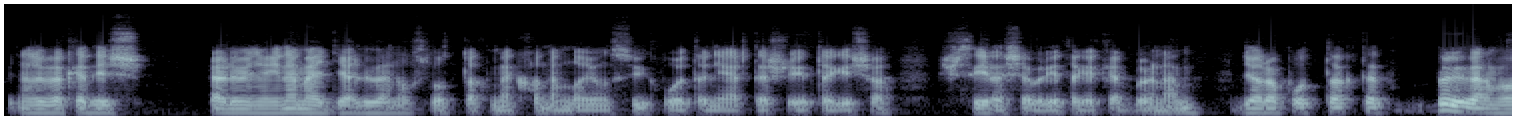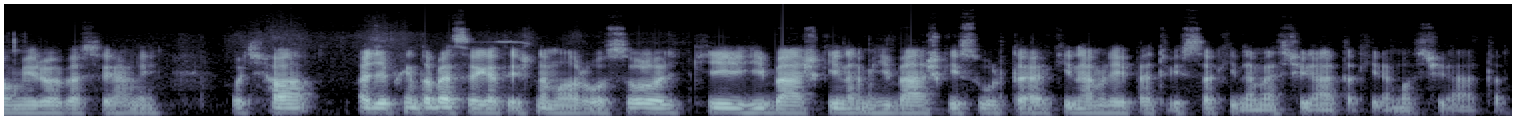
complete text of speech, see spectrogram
hogy a növekedés előnyei nem egyenlően oszlottak meg, hanem nagyon szűk volt a nyertes réteg, és a szélesebb rétegek ebből nem gyarapodtak. Tehát bőven van miről beszélni. Hogyha egyébként a beszélgetés nem arról szól, hogy ki hibás, ki nem hibás, ki szúrta el, ki nem lépett vissza, ki nem ezt csinálta, ki nem azt csinálta.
